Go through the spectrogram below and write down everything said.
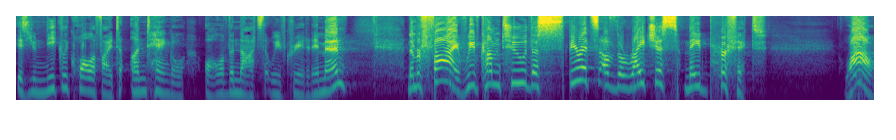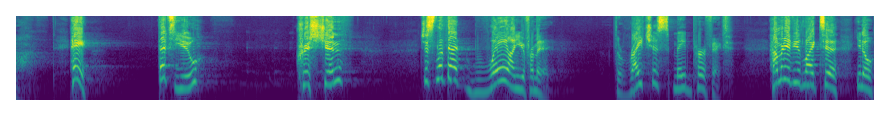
is uniquely qualified to untangle all of the knots that we've created. Amen? Number five, we've come to the spirits of the righteous made perfect. Wow. Hey, that's you, Christian. Just let that weigh on you for a minute the righteous made perfect. How many of you'd like to, you know,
